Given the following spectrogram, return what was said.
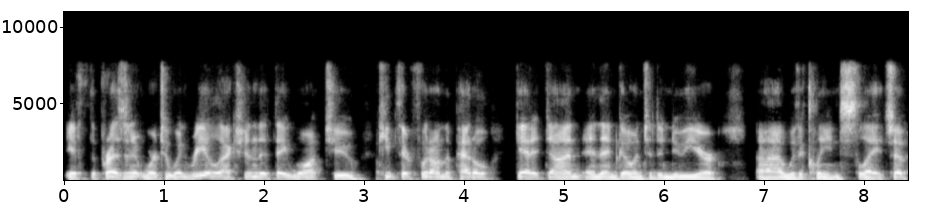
if the president were to win re-election that they want to keep their foot on the pedal get it done and then go into the new year uh, with a clean slate. So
